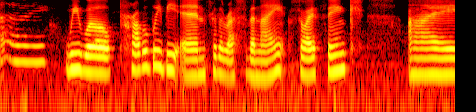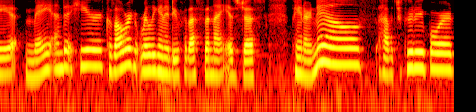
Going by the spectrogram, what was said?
Hi. We will probably be in for the rest of the night, so I think I may end it here because all we're really gonna do for the rest of the night is just paint our nails, have a charcuterie board.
